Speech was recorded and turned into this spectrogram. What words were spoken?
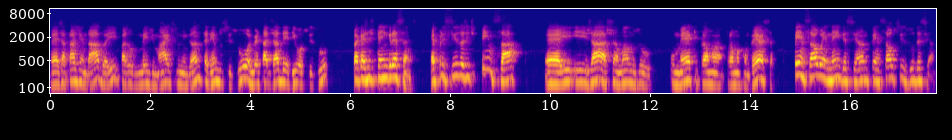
é, já está agendado aí para o mês de maio, se não me engano, teremos o SISU, a universidade já aderiu ao SISU, para que a gente tenha ingressantes. É preciso a gente pensar, é, e, e, já chamamos o, o MEC para uma, uma conversa, pensar o Enem desse ano, pensar o SISU desse ano.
